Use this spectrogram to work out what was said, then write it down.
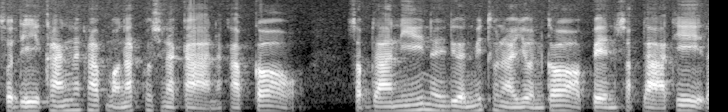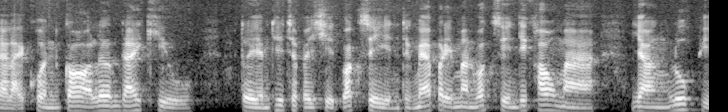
สวัสดีครั้งนะครับหมอนัทโภชนาการนะครับก็สัปดาห์นี้ในเดือนมิถุนายนก็เป็นสัปดาห์ที่หลาย ๆ คนก็เริ่มได้คิว เตรียมที่จะไปฉีดวัคซีน ถึงแม้ปริมาณวัคซีนที่เข้ามายังลูกผี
